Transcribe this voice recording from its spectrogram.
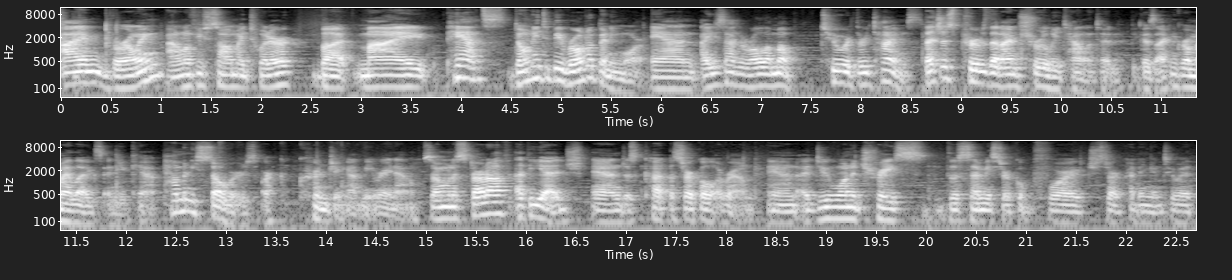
I'm growing. I don't know if you saw my Twitter, but my pants don't need to be rolled up anymore. And I used to have to roll them up two or three times. That just proves that I'm truly talented because I can grow my legs and you can't. How many sewers are cringing at me right now? So I'm gonna start off at the edge and just cut a circle around. And I do want to trace the semicircle before I start cutting into it.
